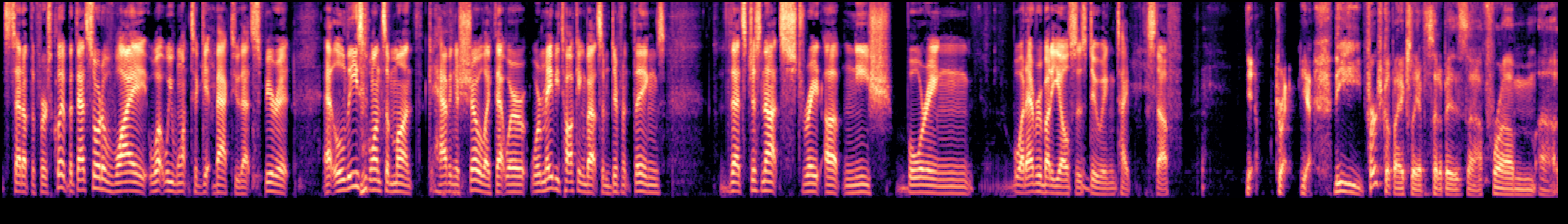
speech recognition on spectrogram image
set up the first clip. But that's sort of why what we want to get back to that spirit. At least once a month, having a show like that where we're maybe talking about some different things that's just not straight up niche, boring, what everybody else is doing type stuff. Yeah, correct. Yeah, the first clip I actually have set up is uh, from uh,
